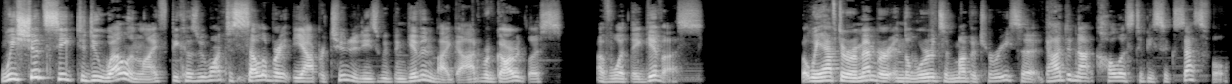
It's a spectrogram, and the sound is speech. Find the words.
We should seek to do well in life because we want to celebrate the opportunities we've been given by God, regardless of what they give us. But we have to remember, in the words of Mother Teresa, God did not call us to be successful,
